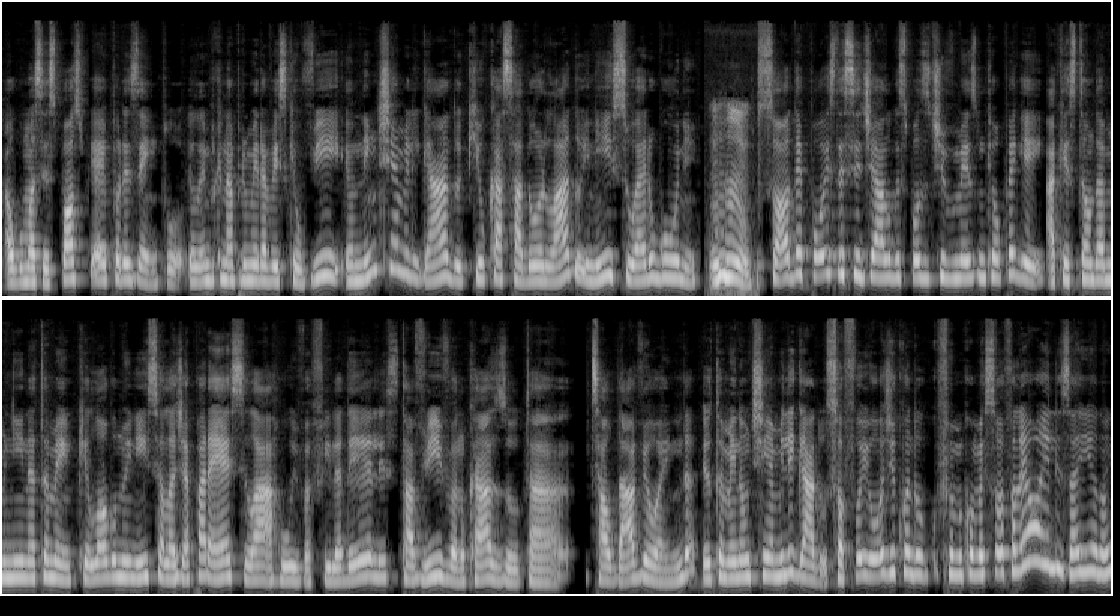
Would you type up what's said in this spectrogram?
algumas respostas, e aí, por exemplo, eu lembro que na primeira vez que eu vi, eu nem tinha me ligado que o caçador lá do início era o Guni. Uhum. Só depois desse diálogo expositivo mesmo que eu peguei. A questão da menina também, porque logo no início ela já aparece lá, a ruiva, filha deles, tá viva no caso, tá saudável ainda. Eu também não tinha me ligado. Só foi hoje quando o filme começou, eu falei, ó, eles aí, eu não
